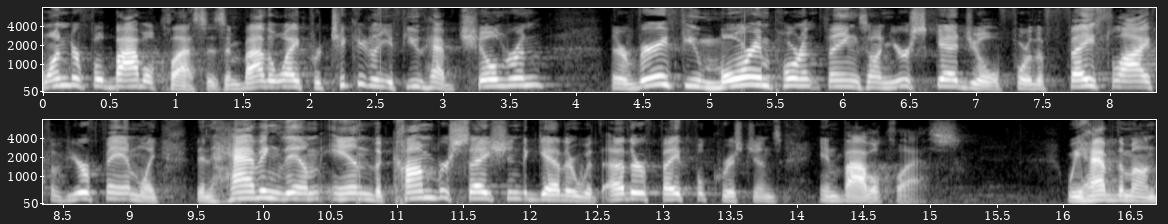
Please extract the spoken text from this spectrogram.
wonderful Bible classes. And by the way, particularly if you have children, there are very few more important things on your schedule for the faith life of your family than having them in the conversation together with other faithful Christians in Bible class. We have them on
